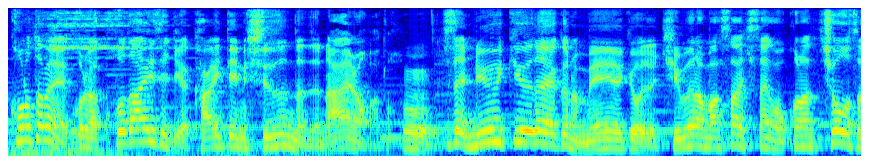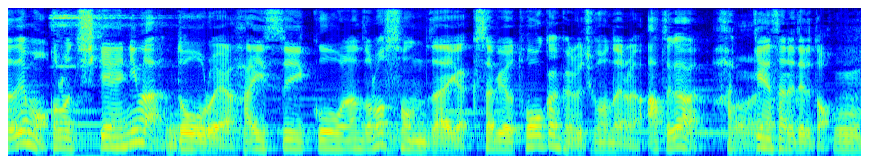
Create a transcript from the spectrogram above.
このためこれは古代遺跡が海底に沈んだんじゃないのかと、うん。実際琉球大学の名誉教授木村正明さんが行った調査でもこの地形には道路や排水溝などの存在がくさびを等間隔に打ち込んだような跡が発見されてると、うん。うん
